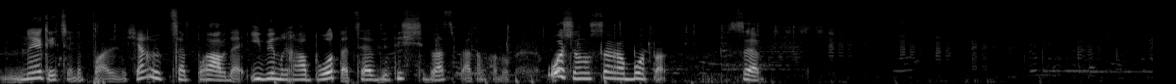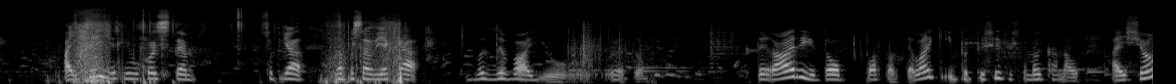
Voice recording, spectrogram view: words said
не який це неправильний сервер, це правда. І він робота, це в 2025 году. Ось воно все робота. Все. А ще, якщо ви хочете, щоб я написав, як я визиваю это, в террарии, то поставьте лайк и подпишитесь на мой канал. А еще,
